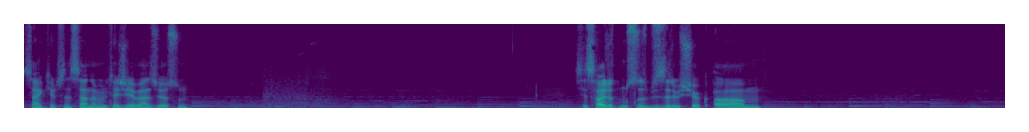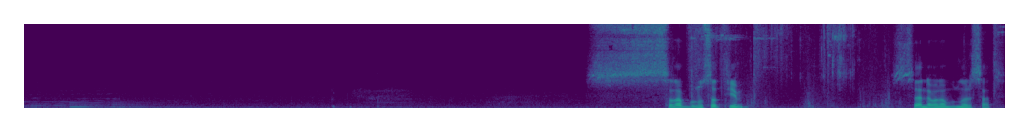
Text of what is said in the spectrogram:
Sen kimsin? Sen de mülteciye benziyorsun. Siz haydut musunuz? Bizde de bir şey yok. Am, sana bunu satayım. Sen de bana bunları sat.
